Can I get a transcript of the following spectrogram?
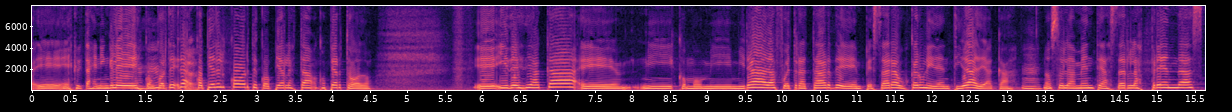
eh, escritas en inglés, con corte, era copiar el corte, copiar copiar todo. Eh, y desde acá, eh, mi, como mi mirada fue tratar de empezar a buscar una identidad de acá, mm. no solamente hacer las prendas,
